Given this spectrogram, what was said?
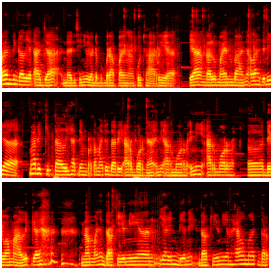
Kalian tinggal lihat aja. Nah di sini udah ada beberapa yang aku cari ya. Ya nggak lumayan banyak lah. Jadi ya mari kita lihat yang pertama itu dari armornya. Ini armor ini armor uh, dewa malik ya. Namanya dark union ya ini dia nih dark union helmet dark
